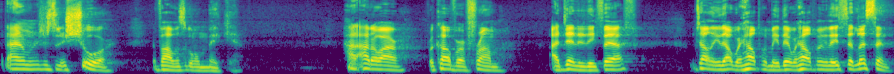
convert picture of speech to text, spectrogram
And I wasn't sure if I was going to make it. How, how do I recover from identity theft? I'm telling you, they were helping me. They were helping me. They said, listen,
